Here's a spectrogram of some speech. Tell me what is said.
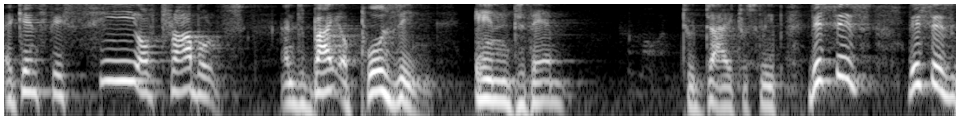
against a sea of troubles and by opposing end them to die to sleep. This is, this, is,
